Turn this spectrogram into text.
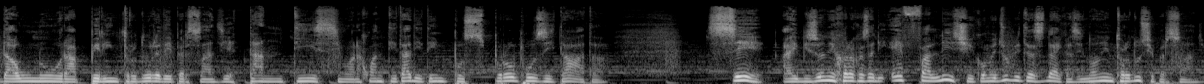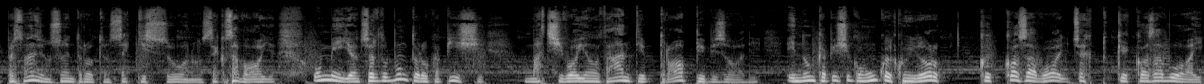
da un'ora per introdurre dei personaggi, è tantissimo, una quantità di tempo spropositata. Se hai bisogno di quella cosa lì e fallisci come Jupiter's Legacy, non introduci personaggi. I personaggi non sono introdotti, non sai chi sono, non sai cosa vogliono. O meglio, a un certo punto lo capisci, ma ci vogliono tanti, troppi episodi. E non capisci comunque alcuni loro che cosa vuoi, cioè tu che cosa vuoi,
